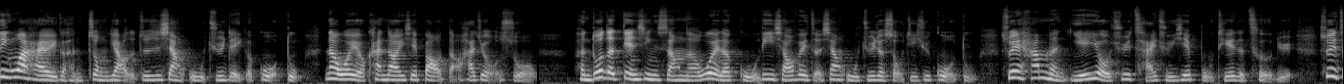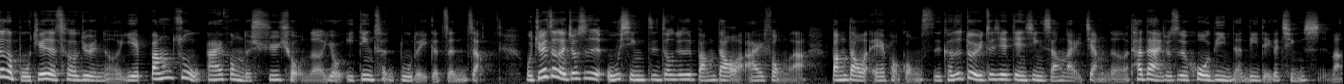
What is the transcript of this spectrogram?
另外还有一个很重要的，就是像五 G 的一个过渡。那我也有看到一些报道，他就有说，很多的电信商呢，为了鼓励消费者向五 G 的手机去过渡，所以他们也有去采取一些补贴的策略。所以这个补贴的策略呢，也帮助 iPhone 的需求呢，有一定程度的一个增长。我觉得这个就是无形之中就是帮到了 iPhone 啦，帮到了 Apple 公司。可是对于这些电信商来讲呢，它当然就是获利能力的一个侵蚀嘛。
